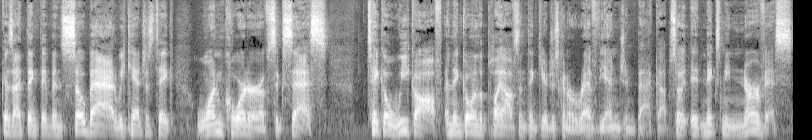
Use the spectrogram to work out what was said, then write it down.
because I think they've been so bad. We can't just take one quarter of success, take a week off, and then go into the playoffs and think you're just going to rev the engine back up. So it, it, makes me nervous.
